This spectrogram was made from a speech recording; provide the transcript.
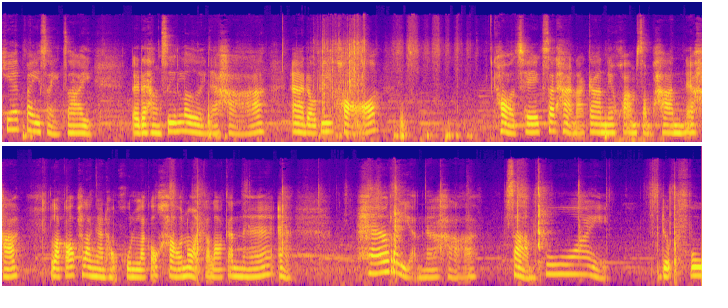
เครียดไปใส่ใจใดๆทั้งสิ้นเลยนะคะ อ่าเดี๋ยวพี่ขอ ขอเช็คสถานการณ์ในความสัมพันธ์นะคะ แล้วก็พลังงานของคุณแล้วก็เขาหน่อยก็แล้วกันนะอะห้าเหรียญนะคะสามถ้วยเดอะฟู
